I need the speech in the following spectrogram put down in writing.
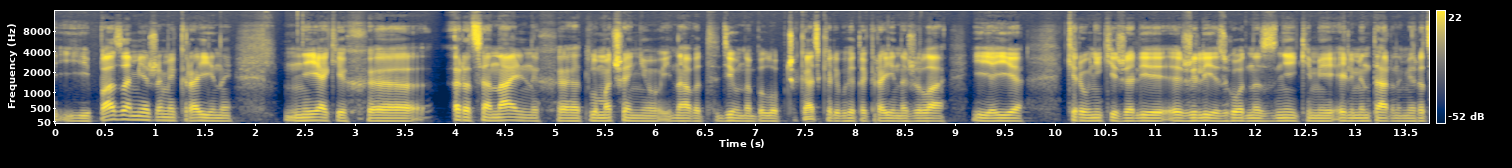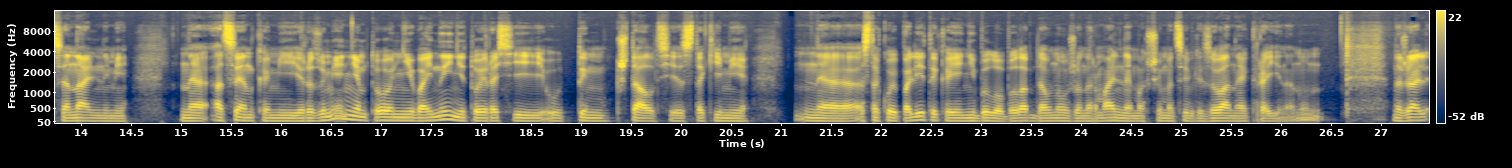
і па-за межамі краіны. Ніякіх рацыянальных тлумачэнняў і нават дзіўна было б чакаць калі б гэта краіна жыла і яе кіраўнікі жалі жылі згодна з нейкімі элементарнымі рацыянальнымі ацэнкамі і разуменнем то ні вайны не той рассіі у тым кшталце з такімі з такой палітыкай не было. Была б даўно ўжо нармальная магчыма цывілізаваная краіна ну на жаль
